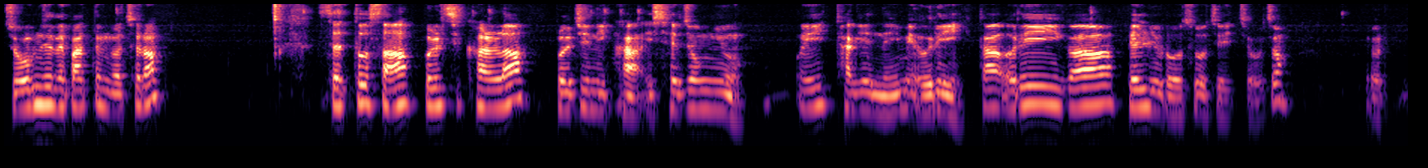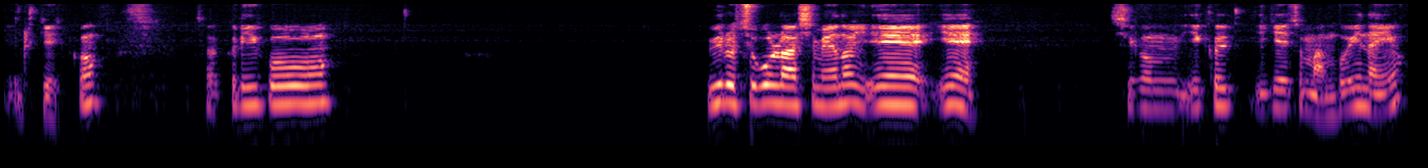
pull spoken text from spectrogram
조금 전에 봤던 것처럼 setosa, versicolor, virginica 이 세 종류의 target name의 array 다 array가 value로 주어져 있죠. 그죠? 이렇게 있고. 자 그리고 위로 쭉 올라가시면은 얘, 얘 지금 이 글, 이게 좀 안 보이나요?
